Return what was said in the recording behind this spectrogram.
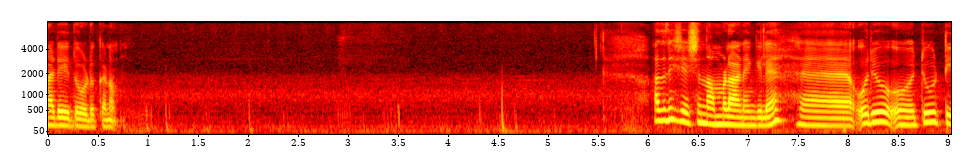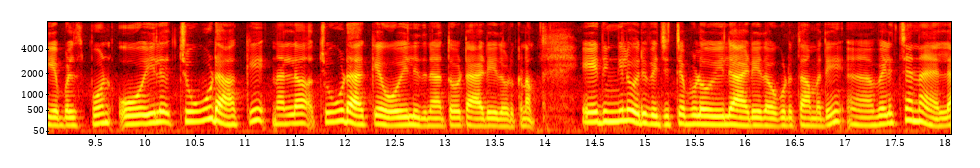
ആഡ് ചെയ്ത് കൊടുക്കണം. അതിനുശേഷം നമ്മളാണെങ്കിൽ ഒരു ടു ടേബിൾ സ്പൂൺ ഓയിൽ ചൂടാക്കി നല്ല ചൂടാക്കിയ ഓയിൽ ഇതിനകത്തോട്ട് ആഡ് ചെയ്ത് കൊടുക്കണം. ഏതെങ്കിലും ഒരു വെജിറ്റബിൾ ഓയിൽ ആഡ് ചെയ്ത് കൊടുത്താൽ മതി. വെളിച്ചെണ്ണയല്ല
